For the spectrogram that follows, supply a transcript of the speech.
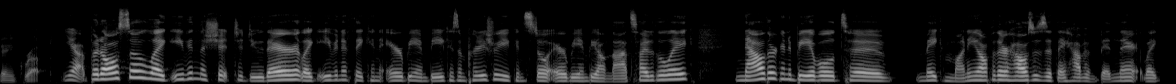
bankrupt. yeah but also like even the shit to do there like even if they can airbnb because i'm pretty sure you can still airbnb on that side of the lake now they're going to be able to make money off of their houses if they haven't been there like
